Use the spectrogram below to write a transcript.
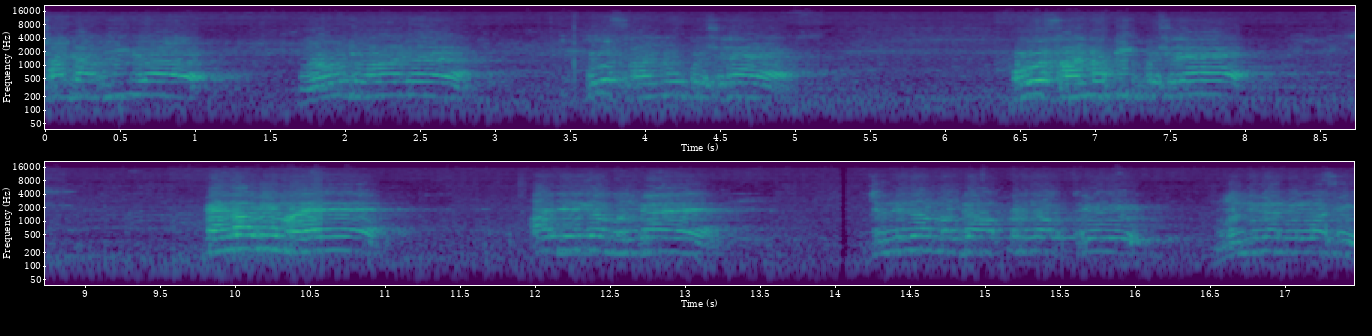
ਸਾਡਾ ਵੀਰ, ਨੌਜਵਾਨ, ਉਹ ਸਾਨੂੰ ਪੁੱਛਦਾ ਹੈ। ਉਹ ਸਾਨੂੰ ਕੀ ਪੁੱਛਦਾ ਕਹਿੰਦਾ ਵੀ ਮੈਂ ਆ ਜਿਹੜੀਆਂ ਮੰਗਾਂ ਹੈ ਜਿੰਨੀਆਂ ਮੰਗਾਂ ਆਪਣੀਆਂ ਉੱਥੇ ਮੰਨੀਆਂ ਗਈਆਂ ਸੀ,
